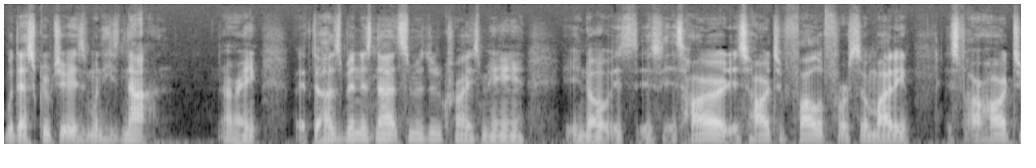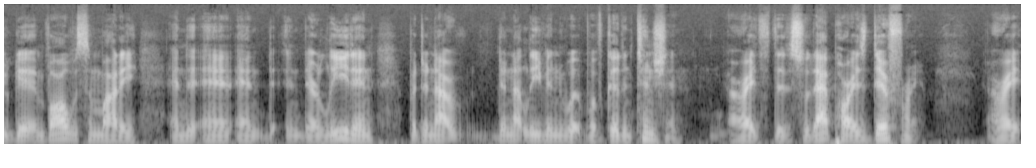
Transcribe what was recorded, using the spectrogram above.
with that scripture is when he's not. All right. If the husband is not submitted to Christ, man, you know it's it's it's hard. It's hard to follow for somebody. It's hard to get involved with somebody and and and, and they're leading but they're not they're not leaving with, with good intention. All right? So that part is different. All right?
